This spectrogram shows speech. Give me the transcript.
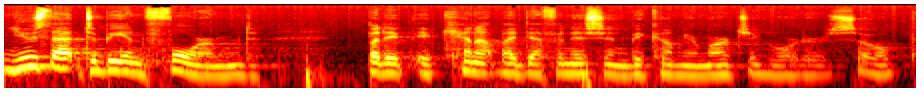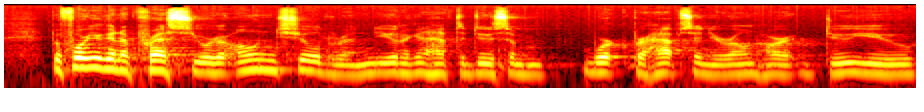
use that to be informed, but it, it cannot, by definition, become your marching orders. So, before you're going to press your own children, you're going to have to do some work perhaps in your own heart. Do you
